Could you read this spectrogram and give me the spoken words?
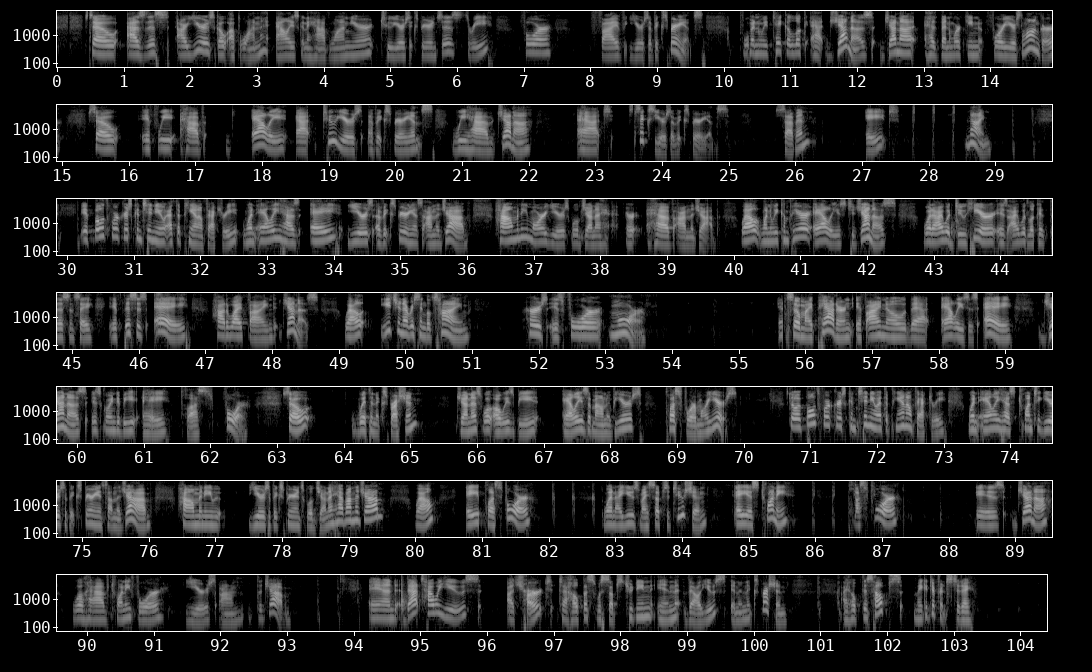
So as this our years go up one, Allie's going to have one year, two years experiences, three, four, five years of experience. When we take a look at Jenna's, Jenna has been working four years longer. So if we have Allie at two years of experience, we have Jenna at six years of experience. Seven, eight, nine. If both workers continue at the piano factory, when Allie has A years of experience on the job, how many more years will Jenna ha er, have on the job? Well, when we compare Allie's to Jenna's, what I would do here is I would look at this and say, if this is A, how do I find Jenna's? Well, each and every single time, hers is four more. And so my pattern, if I know that Allie's is A, Jenna's is going to be A plus 4. So with an expression, Jenna's will always be Allie's amount of years plus four more years. So if both workers continue at the piano factory, when Allie has 20 years of experience on the job, how many years of experience will Jenna have on the job? Well, A plus 4, when I use my substitution, A is 20 plus 4 is Jenna will have 24 years on the job. And that's how we use a chart to help us with substituting in values in an expression. I hope this helps make a difference today.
